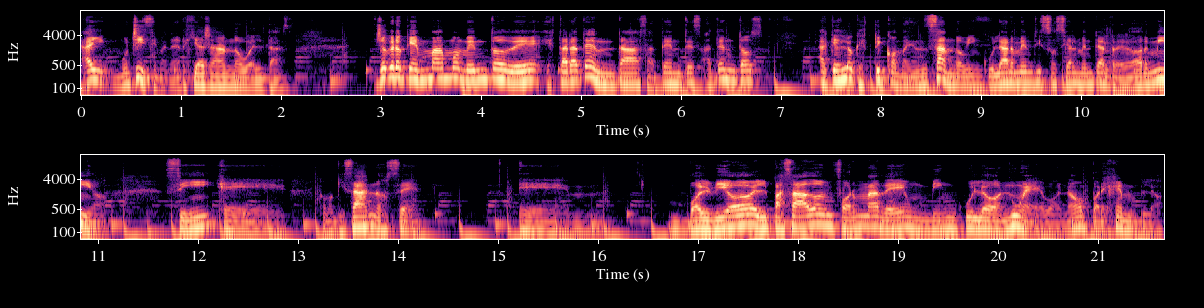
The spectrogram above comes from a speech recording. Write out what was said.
hay muchísima energía ya dando vueltas. Yo creo que es más momento de estar atentas, atentes, atentos a qué es lo que estoy comenzando vincularmente y socialmente alrededor mío. Sí, eh, como quizás, no sé, eh, volvió el pasado en forma de un vínculo nuevo, ¿no? Por ejemplo.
